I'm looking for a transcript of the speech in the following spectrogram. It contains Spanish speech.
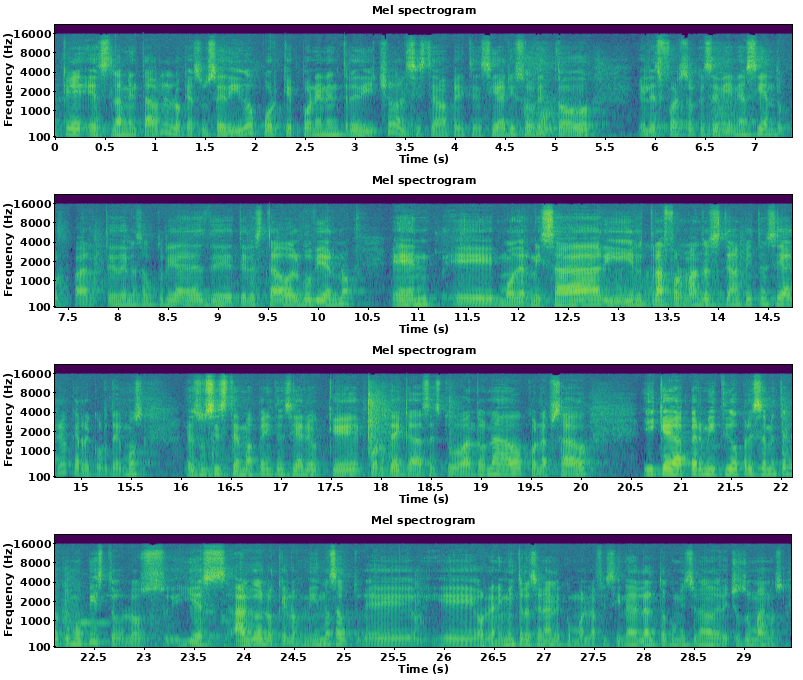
que es lamentable lo que ha sucedido porque ponen entredicho el sistema penitenciario y sobre todo el esfuerzo que se viene haciendo por parte de las autoridades del Estado, del gobierno, en eh, modernizar y ir transformando el sistema penitenciario, que recordemos es un sistema penitenciario que por décadas estuvo abandonado, colapsado, y que ha permitido precisamente lo que hemos visto, y es algo de lo que los mismos eh, eh, organismos internacionales como la Oficina del Alto Comisionado de Derechos Humanos,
